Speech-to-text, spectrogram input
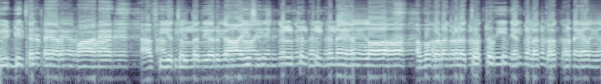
വീട്ടിൽ തരണേ റഹ്മാനെ. ആഫിയത്തുള്ള ദീർഘായുസ് ഞങ്ങൾക്ക് നൽകണേ അല്ല. അപകടങ്ങളെ തൊട്ട് നീ ഞങ്ങളെ കാക്കണേ അല്ല.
